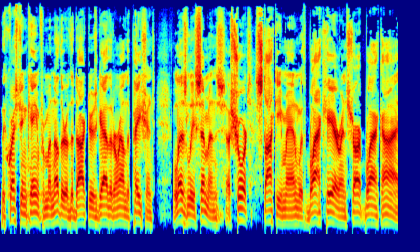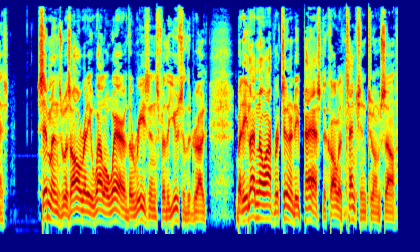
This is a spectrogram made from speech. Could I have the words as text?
The question came from another of the doctors gathered around the patient, Leslie Simmons, a short, stocky man with black hair and sharp black eyes. Simmons was already well aware of the reasons for the use of the drug, but he let no opportunity pass to call attention to himself.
